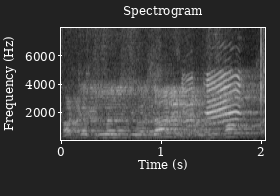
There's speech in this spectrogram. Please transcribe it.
Hakikaten güvenlik güvenlik.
